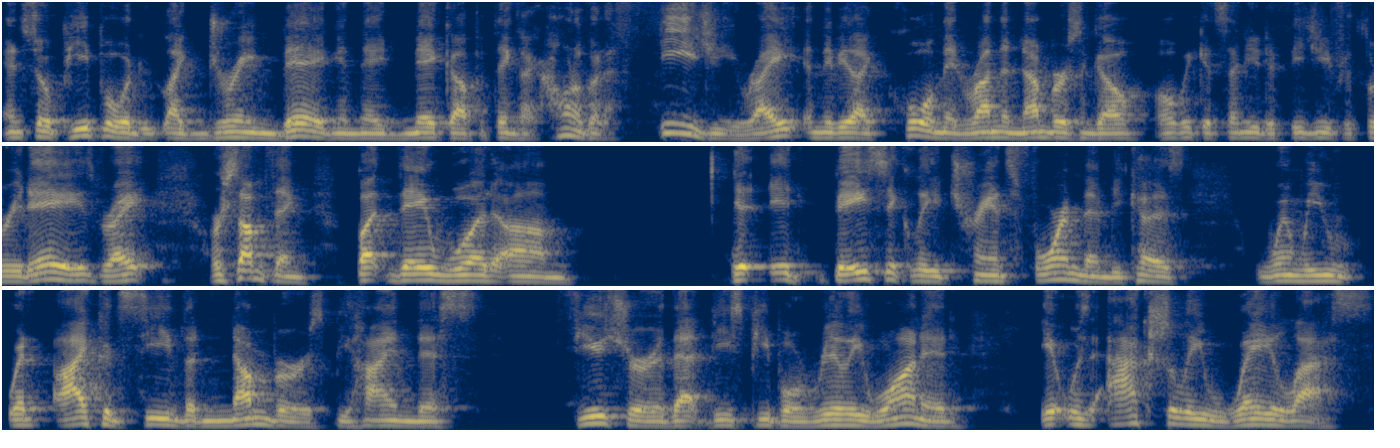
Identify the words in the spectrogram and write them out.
And so people would like dream big and they'd make up a thing like, I want to go to Fiji, right? And they'd be like, cool. And they'd run the numbers and go, oh, we could send you to Fiji for three days, right? Or something. But they would, um, it, it basically transformed them because when we, when I could see the numbers behind this future that these people really wanted, it was actually way less.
